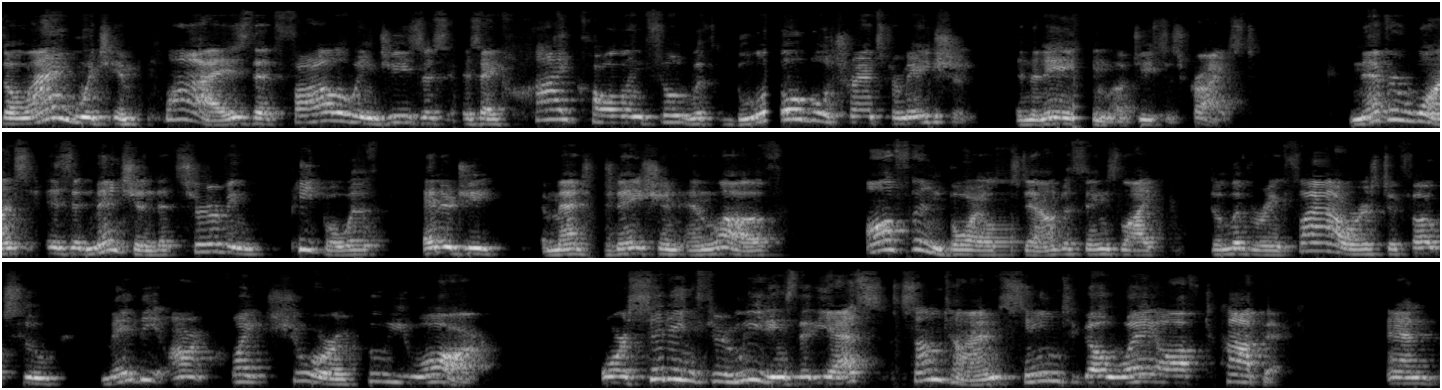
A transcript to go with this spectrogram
The language implies that following Jesus is a high calling filled with global transformation in the name of Jesus Christ. Never once is it mentioned that serving people with energy, imagination, and love often boils down to things like delivering flowers to folks who maybe aren't quite sure of who you are or sitting through meetings that, yes, sometimes seem to go way off topic. And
